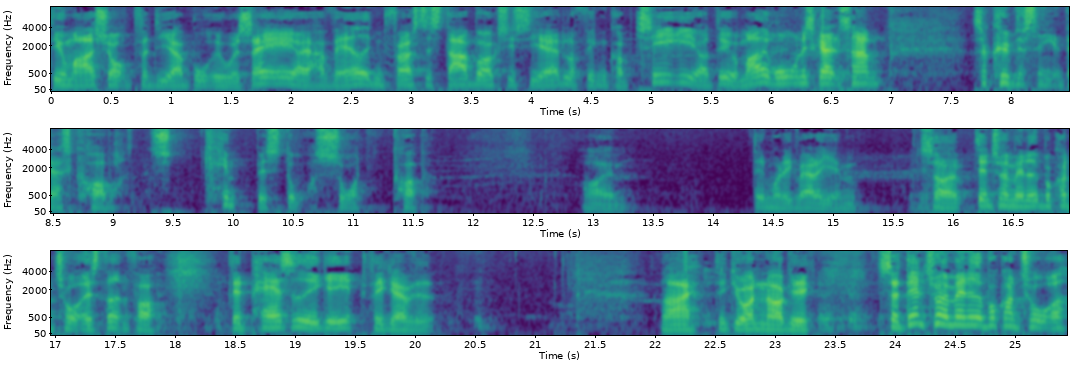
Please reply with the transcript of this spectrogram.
det er jo meget sjovt, fordi jeg har boet i USA, og jeg har været i den første Starbucks i Seattle og fik en kop te, og det er jo meget ironisk alt sammen. Så købte jeg sådan en af deres kopper. Kæmpe stor sort kop. Og øh, den måtte ikke være derhjemme. Så øhm, den tog jeg med ned på kontoret i stedet for. Den passede ikke ind, fik jeg at vide. Nej, det gjorde den nok ikke. Så den tog jeg med ned på kontoret.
